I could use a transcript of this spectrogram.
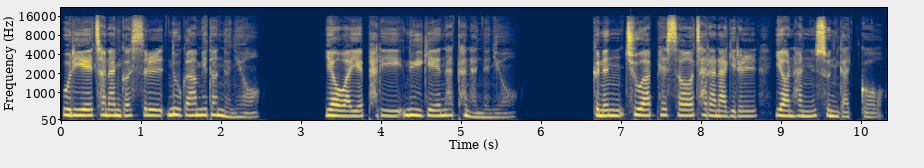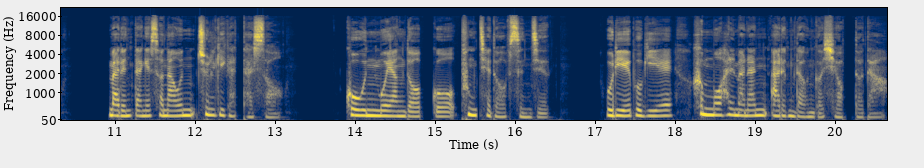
우리의 전한 것을 누가 믿었느뇨? 여호와의 팔이 누이게 나타났느뇨? 그는 주 앞에서 자라나기를 연한 순 같고 마른 땅에서 나온 줄기 같아서 고운 모양도 없고 풍채도 없은즉 우리의 보기에 흠모할 만한 아름다운 것이 없도다.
